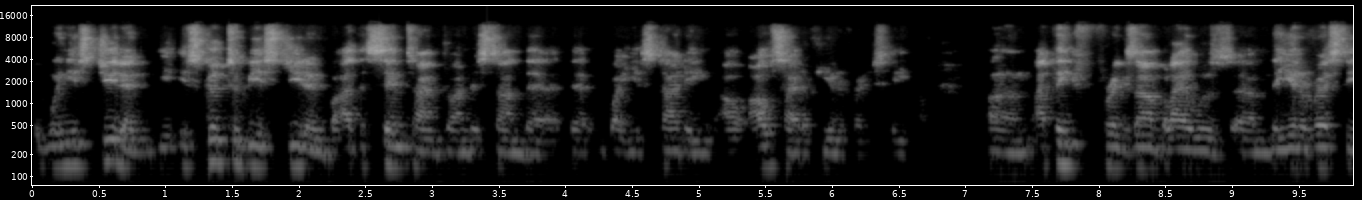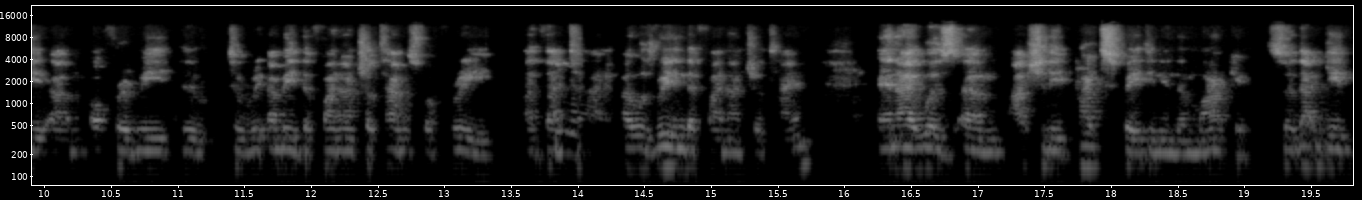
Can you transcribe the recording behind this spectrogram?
when you're a student, it's good to be a student, but at the same time to understand that, that what you're studying outside of university. Um, I think, for example, I was um, the university um, offered me to, to re- I mean the Financial Times for free at that mm-hmm. time. I was reading the Financial Times, and I was um, actually participating in the market. So that gave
